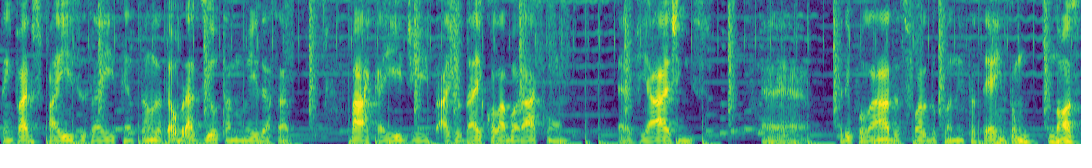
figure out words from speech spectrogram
tem vários países aí tentando, até o Brasil está no meio dessa barca aí de ajudar e colaborar com é, viagens é, tripuladas fora do planeta Terra. Então, que nós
